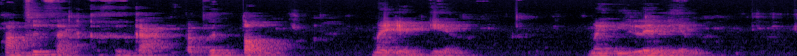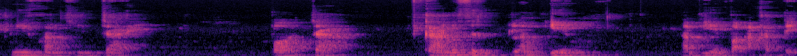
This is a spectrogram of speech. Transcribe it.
ความซื่อสัตย์ก็คือการประพฤติตรงไม่เอ็นเอียง ไม่มีเล่ห์เหลี่ยม มีความจริงใจ ปลอดจากการรู้สึกลำเอียงลำเอียงต่ออคติ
